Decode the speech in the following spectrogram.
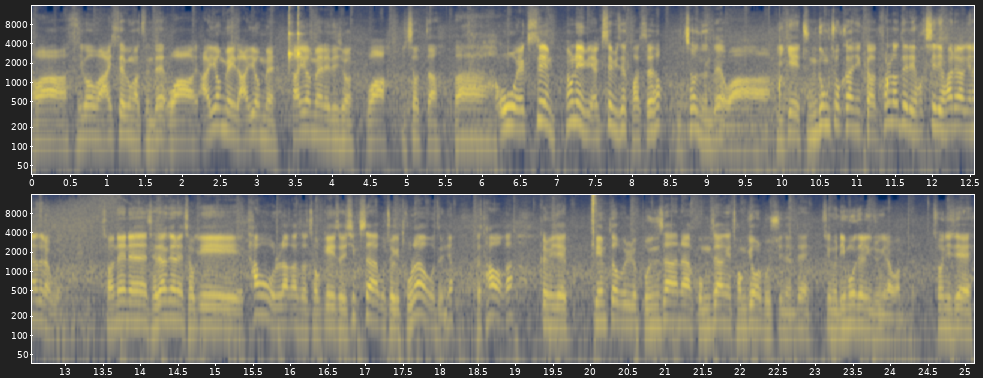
와 이거 i7 같은데 와 아이언맨이다 아이언맨 아이언맨 에디션 와 미쳤다 와오 XM 형님 XM 이색 봤어요? 미쳤는데 와 이게 중동 쪽 가니까 컬러들이 확실히 화려하긴 하더라고요 전에는 재작년에 저기 타워 올라가서 저기에서 식사하고 저기 돌아오거든요 그 타워가 그럼 이제 BMW 본사나 공장의 전경을 볼 수 있는데 지금 리모델링 중이라고 합니다. 전 이제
